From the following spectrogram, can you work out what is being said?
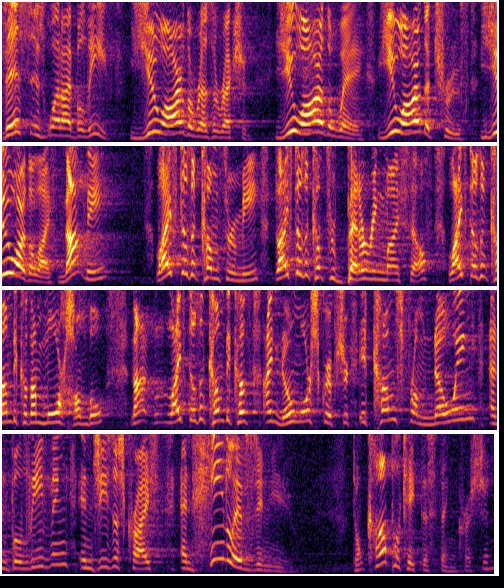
This is what I believe. You are the resurrection. You are the way. You are the truth. You are the life, not me. Life doesn't come through me. Life doesn't come through bettering myself. Life doesn't come because I'm more humble. Not, life doesn't come because I know more scripture. It comes from knowing and believing in Jesus Christ, and He lives in you. Don't complicate this thing, Christian.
